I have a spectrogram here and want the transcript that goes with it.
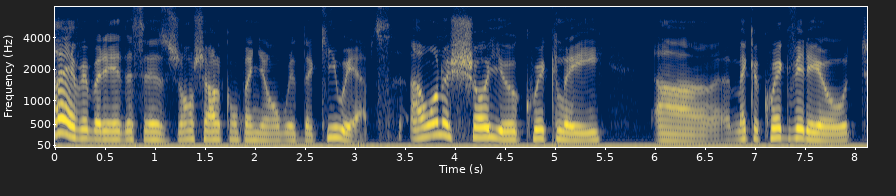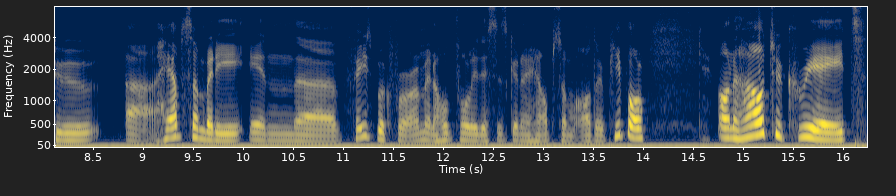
Hi everybody, this is Jean-Charles Compagnon with the KiOui Apps. I want to show you quickly, uh, make a quick video to uh, help somebody in the Facebook forum, and hopefully this is going to help some other people, on how to create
